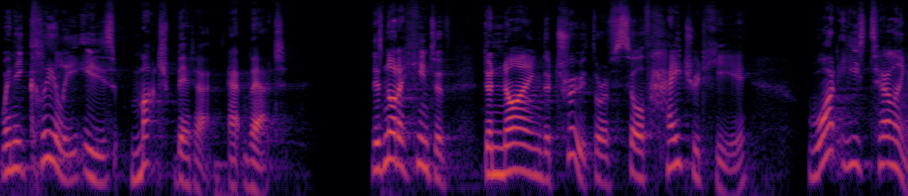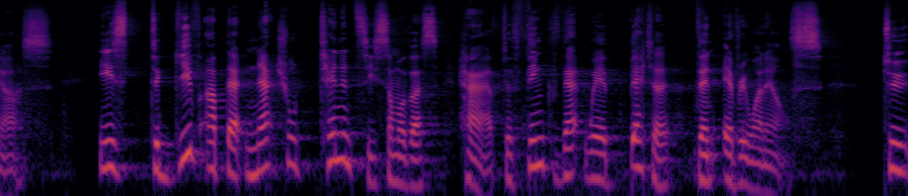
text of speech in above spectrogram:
when he clearly is much better at that. There's not a hint of denying the truth or of self hatred here. What he's telling us is to give up that natural tendency some of us have to think that we're better than everyone else, to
